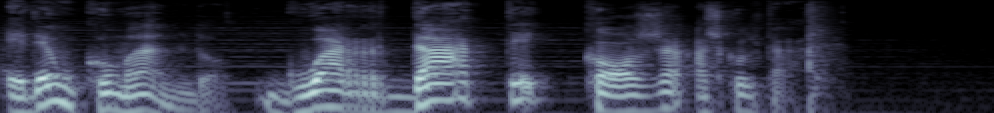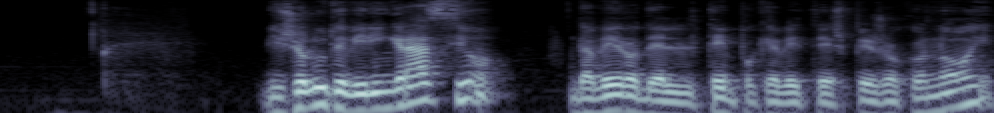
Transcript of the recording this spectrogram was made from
ed è un comando. Guardate cosa ascoltate. Vi saluto e vi ringrazio davvero del tempo che avete speso con noi,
